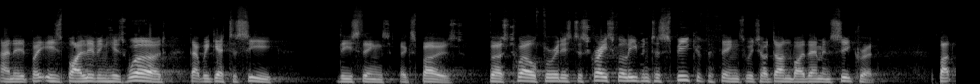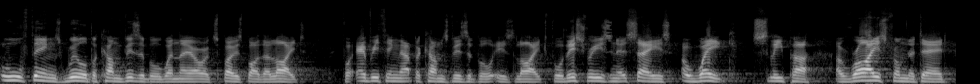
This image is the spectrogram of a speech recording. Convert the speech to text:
And it is by living His word that we get to see these things exposed. Verse 12 For it is disgraceful even to speak of the things which are done by them in secret. But all things will become visible when they are exposed by the light. For everything that becomes visible is light. For this reason it says, Awake, sleeper, arise from the dead,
